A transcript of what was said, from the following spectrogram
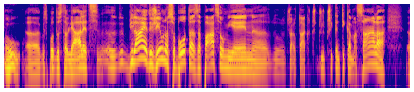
Oh, Uh, gospod dostavljalec, eh, bila je deževna sobota, zapasal mi je en tak chicken tikka masala uh,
